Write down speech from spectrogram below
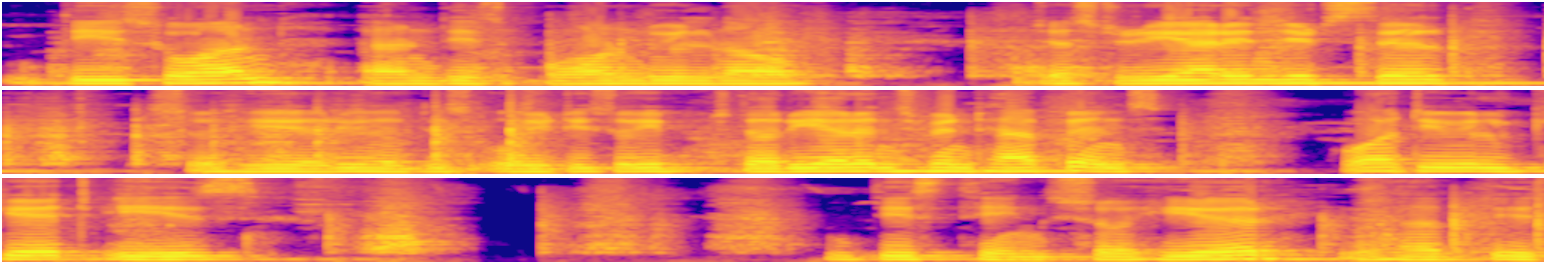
this one and this bond will now just rearrange itself. So here you have this OET so if the rearrangement happens what you will get is this thing. So here you have this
